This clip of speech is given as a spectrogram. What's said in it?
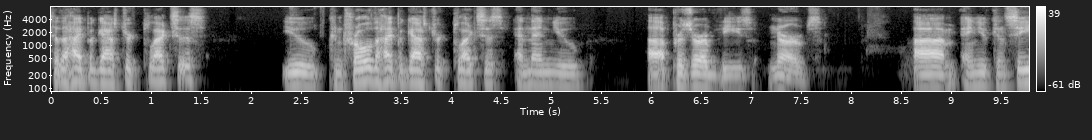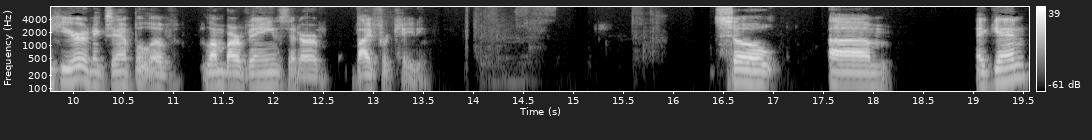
to the hypogastric plexus. You control the hypogastric plexus, and then you uh, preserve these nerves. Um, and you can see here an example of lumbar veins that are bifurcating. So um, again,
